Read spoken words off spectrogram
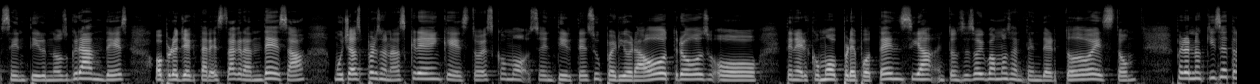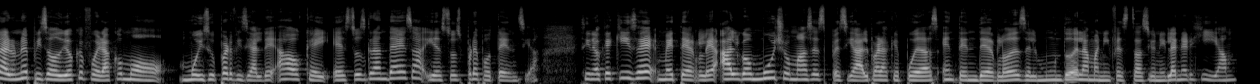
sentirnos grandes o proyectar esta grandeza, muchas personas creen que esto es como sentirte superior a otros o tener como prepotencia. Entonces, hoy vamos a entender todo esto, pero no quise traer un episodio que fuera como muy superficial de, ah, ok, esto es grandeza y esto es prepotencia, sino que quise meterle algo mucho más especial para que puedas entenderlo desde el mundo de la manifestación y la energía,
